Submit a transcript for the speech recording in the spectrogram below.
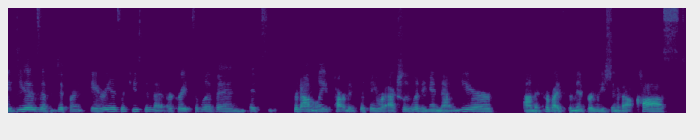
ideas of different areas of Houston that are great to live in. It's predominantly apartments that they were actually living in that year. Um, it provides some information about cost.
